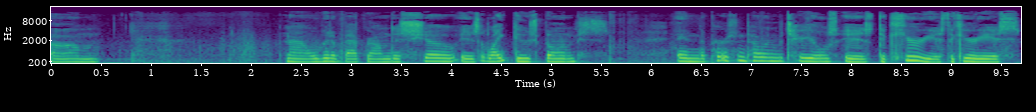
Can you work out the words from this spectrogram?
Um, now, a bit of background this show is like Goosebumps, and the person telling the tales is the curious, the curious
